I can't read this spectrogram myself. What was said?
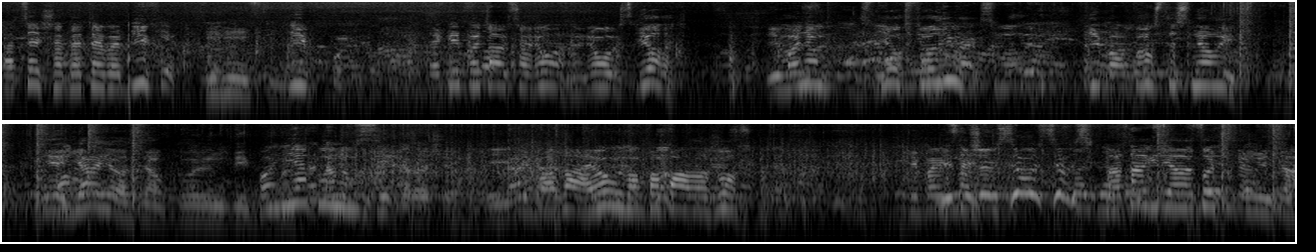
А цей, що до тебе біг, тип, який питався ривок зробити, і в ньому з двох стволів, типа, просто сняли. Ні, я його зняв, коли він біг. Я. Типа, да, йому там попало жорстко. Типа, і це... все, все, все. А так делать точно нельзя.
